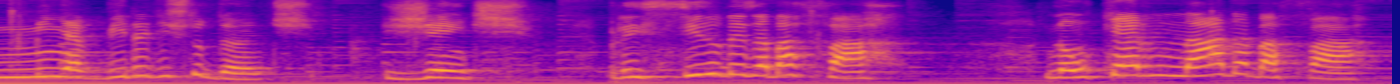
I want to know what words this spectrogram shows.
Minha vida de estudante. Gente, preciso desabafar. Não quero nada abafar.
